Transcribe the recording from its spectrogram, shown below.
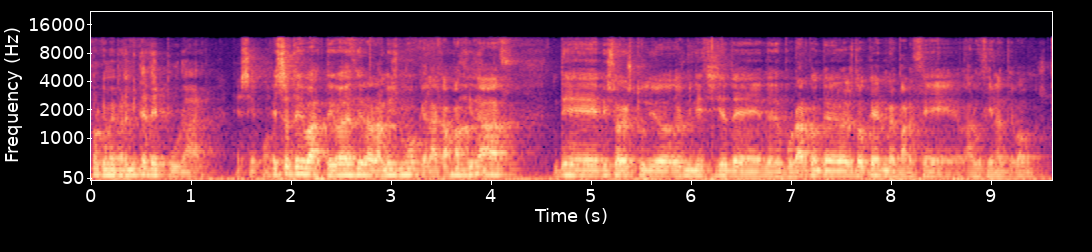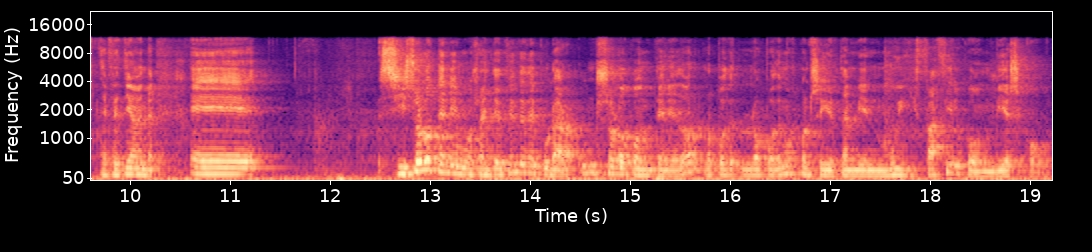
Porque me permite depurar ese concepto. Eso te iba, te iba a decir ahora mismo, que la capacidad de Visual Studio 2017 de, depurar contenedores Docker me parece alucinante, vamos. Efectivamente. Eh, si solo tenemos la intención de depurar un solo contenedor, lo, podemos conseguir también muy fácil con VS Code.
